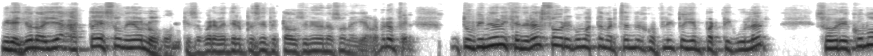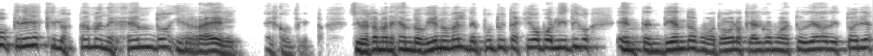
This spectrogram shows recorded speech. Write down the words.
Mire, yo lo veía, hasta eso medio loco, que se fuera a meter el presidente de Estados Unidos en una zona de guerra. Pero en fin, tu opinión en general sobre cómo está marchando el conflicto y en particular sobre cómo crees que lo está manejando Israel el conflicto. Si lo está manejando bien o mal desde el punto de vista geopolítico, entendiendo, como todos los que algo hemos estudiado de historia,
